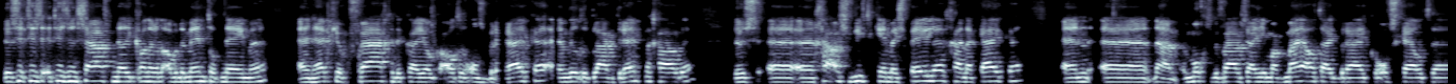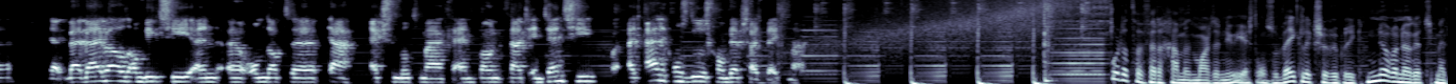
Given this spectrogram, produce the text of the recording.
Dus het is, het is een SaaS-model. Je kan er een abonnement op nemen. En heb je ook vragen, dan kan je ook altijd ons bereiken. En wil het laagdrempelig houden. Dus uh, ga alsjeblieft een keer mee spelen. Ga naar kijken. En uh, nou, mocht er de vraag zijn, je mag mij altijd bereiken of Schelten. Ja, wij, wij wel de ambitie en, om dat ja, actionable te maken. En gewoon vanuit intentie. Uiteindelijk ons doel is gewoon websites beter maken. Voordat we verder gaan met Martin, nu eerst onze wekelijkse rubriek Neuronuggets met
